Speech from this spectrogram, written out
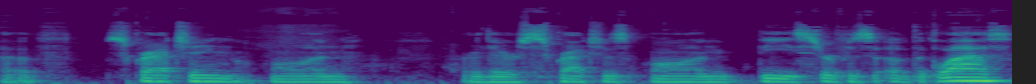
of scratching on, or there's scratches on the surface of the glass.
